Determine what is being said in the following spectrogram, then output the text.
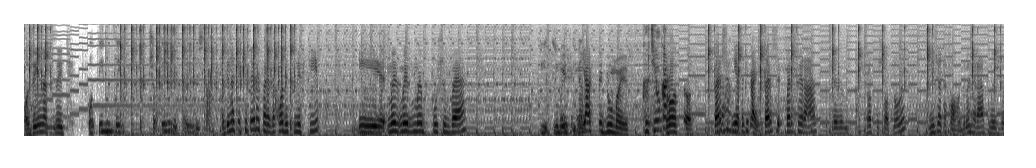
11... 11, 4, 3 десь так. 11-4 перезаходить в них тіп, і ми, ми, ми пушимо Б. І, і ми І, і йдемо. як ти думаєш? Крутілка? Просто Перший, ні, почекай, перший, перший раз е, просто шотнули. Нічого такого. Другий раз ми вже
